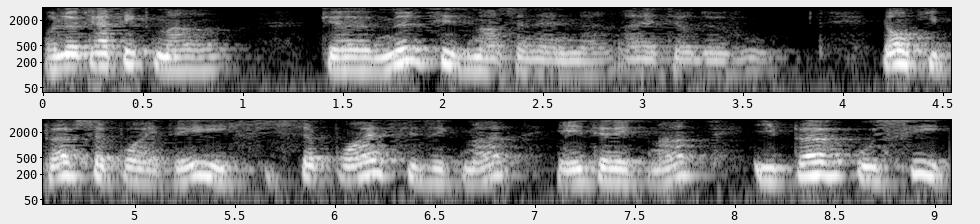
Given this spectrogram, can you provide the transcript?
holographiquement que multidimensionnellement à l'intérieur de vous. Donc, ils peuvent se pointer, et s'ils se pointent physiquement et éthériquement, ils peuvent aussi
